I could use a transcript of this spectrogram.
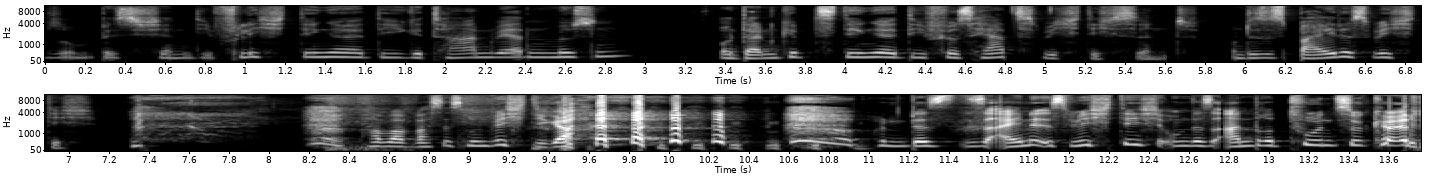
so ein bisschen die Pflichtdinge, die getan werden müssen. Und dann gibt's Dinge, die fürs Herz wichtig sind. Und es ist beides wichtig. Aber was ist nun wichtiger? und das, das eine ist wichtig, um das andere tun zu können.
